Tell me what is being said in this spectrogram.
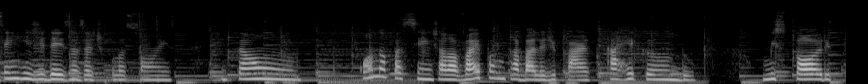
sem rigidez nas articulações. Então, quando a paciente ela vai para um trabalho de parto carregando um histórico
